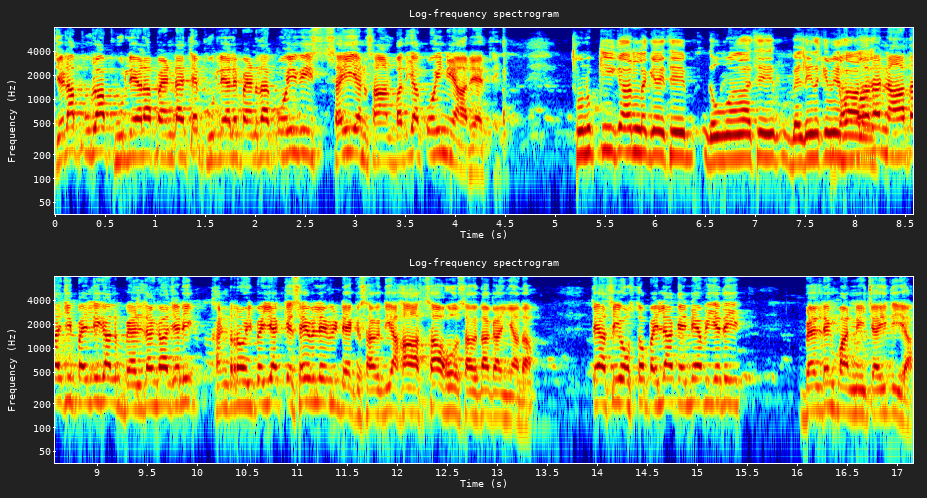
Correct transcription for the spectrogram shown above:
ਜਿਹੜਾ ਪੂਰਾ ਫੂਲੇ ਵਾਲਾ ਪਿੰਡ ਹੈ ਇੱਥੇ ਫੂਲੇ ਵਾਲੇ ਪਿੰਡ ਦਾ ਕੋਈ ਵੀ ਸਹੀ ਇਨਸਾਨ, ਵਧੀਆ ਕੋਈ ਨਹੀਂ ਆ ਰਿਹਾ ਇੱਥੇ। ਤੁਹਾਨੂੰ ਕੀ ਕਾਰਨ ਲੱਗਿਆ ਇੱਥੇ ਗਊਆਂ ਦਾ? ਇੱਥੇ ਬਿਲਡਿੰਗ ਦਾ ਕਿਵੇਂ ਹਾਲ ਗਊਆਂ ਦਾ ਹੈ ਨਾਂ ਤਾਂ ਜੀ ਪਹਿਲੀ ਗੱਲ ਬਿਲਡਿੰਗ ਆ ਜਿਹੜੀ ਖੰਡਰ ਹੋਈ ਪਈ ਆ ਕਿਸੇ ਵੇਲੇ ਵੀ ਡਿੱਗ ਸਕਦੀ ਆ ਹਾਦਸਾ ਹੋ ਸਕਦਾ ਗਾਈਆਂ ਦਾ। ਤੇ ਅਸੀਂ ਉਸ ਤੋਂ ਪਹਿਲਾਂ ਕਹਿੰਦੇ ਆ ਵੀ ਇਹਦੀ ਬਿਲਡਿੰਗ ਬਣਨੀ ਚਾਹੀਦੀ ਆ।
